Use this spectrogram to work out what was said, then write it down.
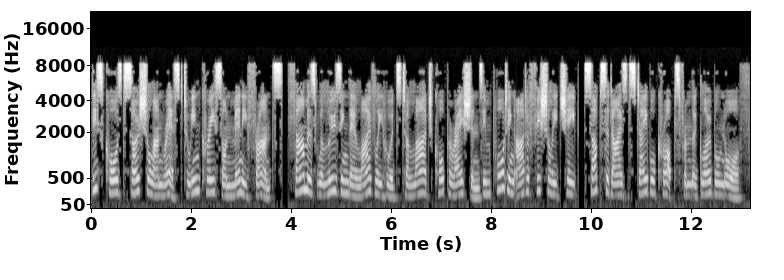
This caused social unrest to increase on many fronts. Farmers were losing their livelihoods to large corporations importing artificially cheap, subsidized stable crops from the global north.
